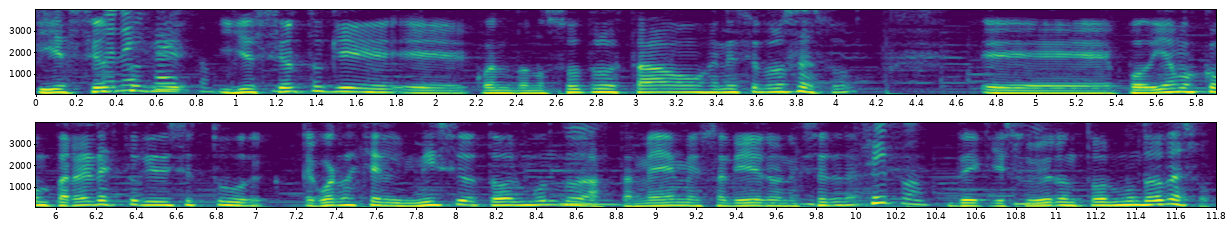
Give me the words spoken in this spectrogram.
Y es cierto maneja que, eso. y es cierto que eh, cuando nosotros estábamos en ese proceso, eh, podíamos comparar esto que dices tú. ¿Te acuerdas que al inicio todo el mundo, Mm. hasta memes salieron, etcétera? Sí. De que subieron todo el mundo de peso.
